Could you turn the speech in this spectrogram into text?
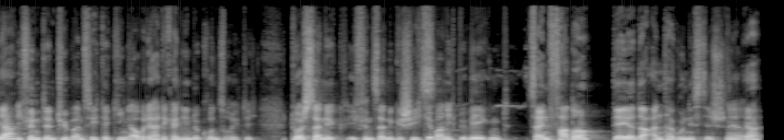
Ja. Ich finde den Typ an sich, der ging, aber der hatte keinen Hintergrund so richtig. Du hast seine, ich finde seine Geschichte war nicht bewegend. Sein Vater, der ja der Antagonist ist, Ja. ja.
